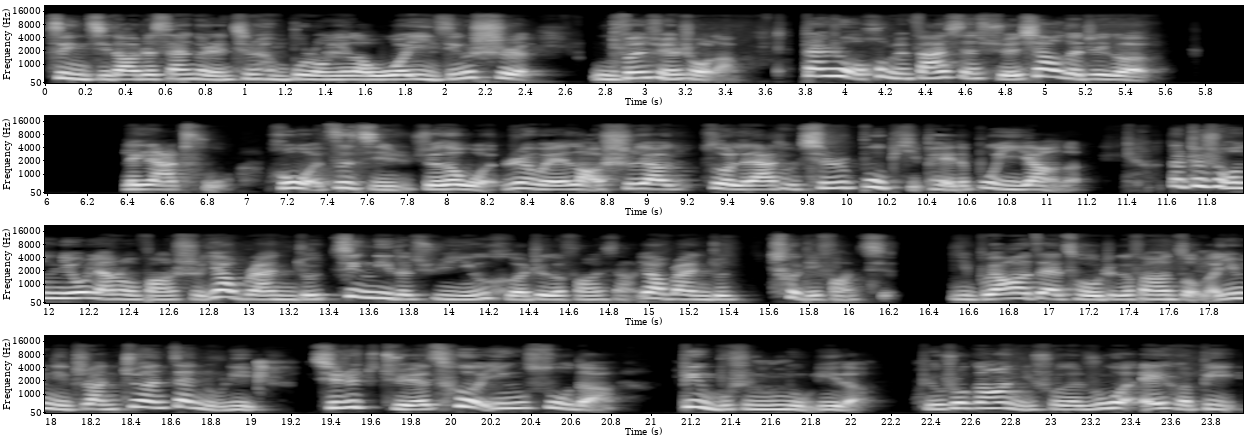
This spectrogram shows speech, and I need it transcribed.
晋级到这三个人，其实很不容易了。我已经是五分选手了，但是我后面发现学校的这个雷达图和我自己觉得我认为老师要做雷达图其实不匹配的，不一样的。那这时候你有两种方式，要不然你就尽力的去迎合这个方向，要不然你就彻底放弃，你不要再从这个方向走了，因为你知道，你就算再努力，其实决策因素的并不是你努力的。比如说刚刚你说的，如果 A 和 B，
